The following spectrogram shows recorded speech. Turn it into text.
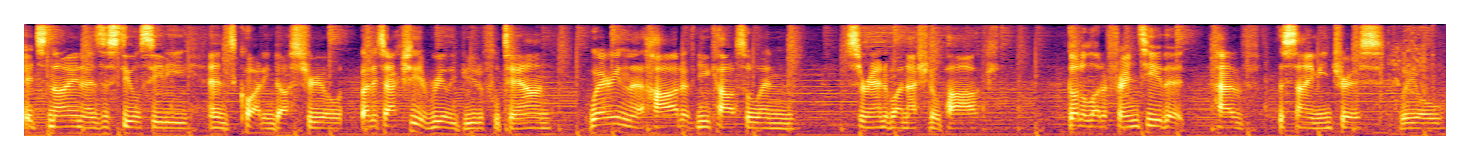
It's known as a steel city and it's quite industrial, but it's actually a really beautiful town. We're in the heart of Newcastle and surrounded by National Park. Got a lot of friends here that have the same interests. We all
